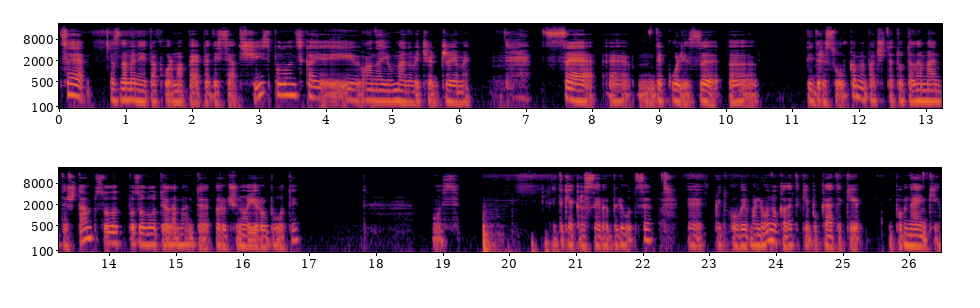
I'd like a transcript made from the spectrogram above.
Це знаменита форма П-56 Полонська Івана Євменовича Джими. Це е, деколі з е, підрисовками. Бачите, тут елементи штамп золот, позолоти, елементи ручної роботи. Ось. І таке красиве блюдце, е, квітковий малюнок, але такі букетики повненькі,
